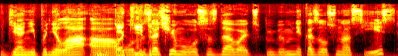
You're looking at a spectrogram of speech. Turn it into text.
Я не поняла, а ну, вот зачем его создавать? Мне казалось, у нас есть.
